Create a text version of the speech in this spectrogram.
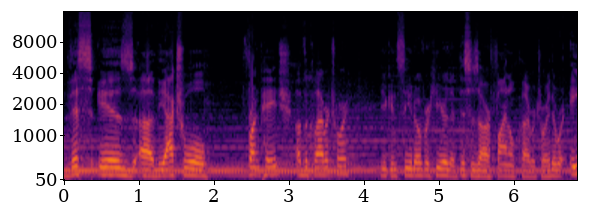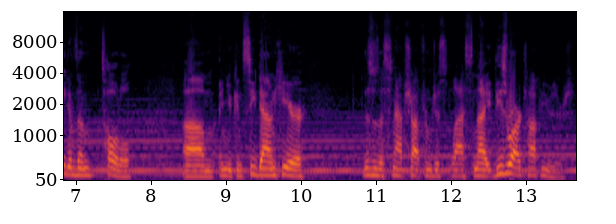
This is uh, the actual front page of the collaboratory. You can see it over here that this is our final collaboratory. There were eight of them total. Um, and you can see down here, this is a snapshot from just last night. These were our top users.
